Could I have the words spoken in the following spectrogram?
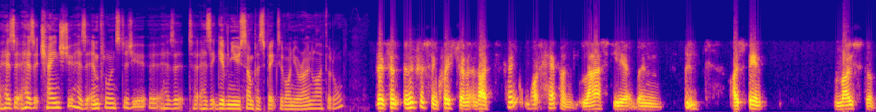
Has it has it changed you? Has it influenced you? Uh, has it has it given you some perspective on your own life at all? That's an interesting question, and I think what happened last year when I spent most of,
